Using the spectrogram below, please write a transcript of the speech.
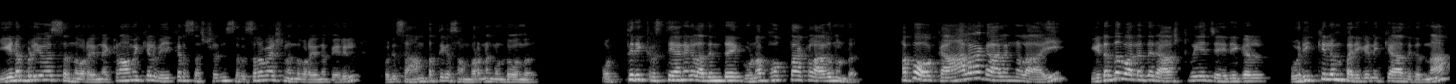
ഇ ഡബ്ല്യു എസ് എന്ന് പറയുന്ന എക്കണോമിക്കൽ വീക്കർ സെഷൻസ് റിസർവേഷൻ എന്ന് പറയുന്ന പേരിൽ ഒരു സാമ്പത്തിക സംവരണം കൊണ്ടുവന്നത്. ഒത്തിരി ക്രിസ്ത്യാനികൾ അതിന്റെ ഗുണഭോക്താക്കളാകുന്നുണ്ട്. അപ്പോ കാലാകാലങ്ങളായി ഇടത് വലത് രാഷ്ട്രീയ ചേരികൾ ഒരിക്കലും പരിഗണിക്കാതിരുന്ന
